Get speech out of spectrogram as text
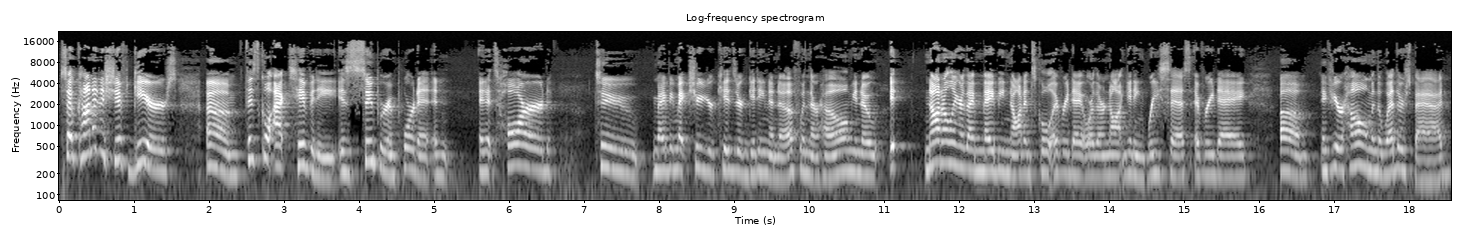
So, kind of to shift gears, um, physical activity is super important, and and it's hard to maybe make sure your kids are getting enough when they're home. You know, it not only are they maybe not in school every day, or they're not getting recess every day. Um, if you're home and the weather's bad,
